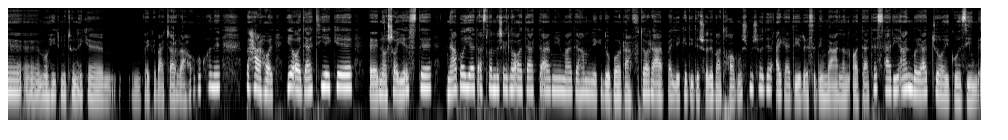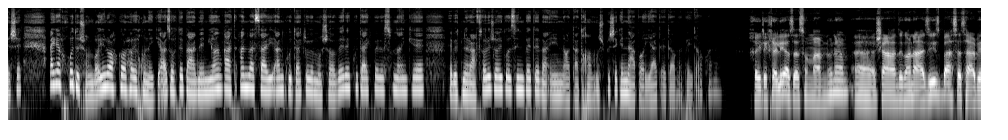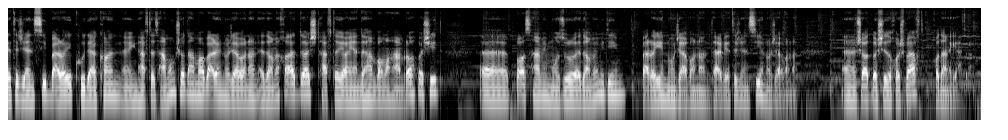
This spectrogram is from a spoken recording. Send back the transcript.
محیط می‌تونه که فکر بچه رو رها بکنه. به هر حال یه عادتیه که ناشایسته نباید اصلا به شکل عادت در میومده همون یکی دوبار رفتار اولیه که دیده شده باید خاموش می‌شده. اگر دیر رسیدیم و الان عادت سریعا باید جایگزین بشه. اگر خودشون با این راهکارهای خونگی از عهده برنمیان قطعا و سریعا کودک رو به مشاور کودک برسونن که بتونه رفتار جایگزین بده و این عادت خاموش بشه که نباید ادامه پیدا کنه. خیلی خیلی ازتون ممنونم. شنوندگان عزیز بحث تربیت جنسی برای کودکان این هفته تموم شد اما برای نوجوانان ادامه خواهد داشت. هفته آینده هم با ما همراه باشید. باز همین موضوع رو ادامه میدیم برای نوجوانان تربیت جنسی نوجوانان. شاد باشید و خوشبخت. خدا نگهدار.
